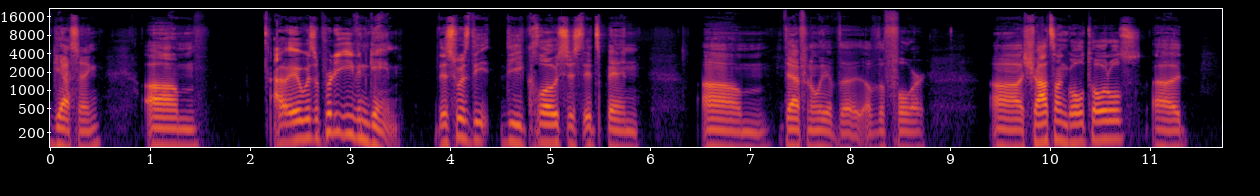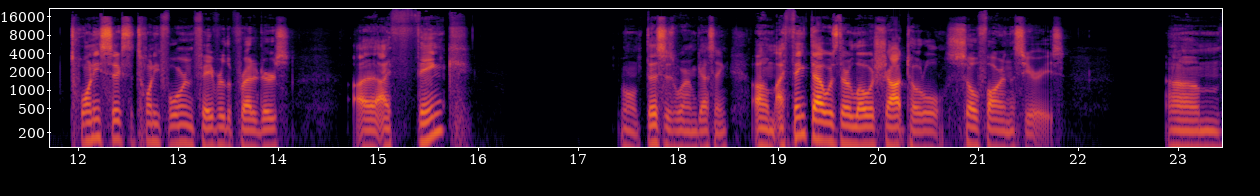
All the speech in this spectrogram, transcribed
guessing. Um it was a pretty even game. This was the the closest it's been um definitely of the of the four. Uh shots on goal totals, uh 26 to 24 in favor of the Predators. I I think well, this is where I'm guessing. Um, I think that was their lowest shot total so far in the series. Um,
